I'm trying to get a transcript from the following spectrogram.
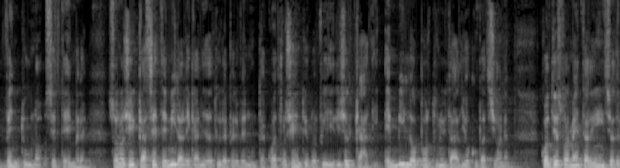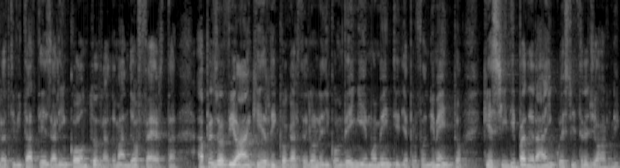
21 settembre. Sono circa 7.000 le candidature pervenute, 400 i profili ricercati e 1.000 opportunità di occupazione. Contestualmente all'inizio dell'attività attesa all'incontro tra domanda e offerta, ha preso avvio anche il ricco cartellone di convegni e momenti di approfondimento che si dipanerà in questi tre giorni.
